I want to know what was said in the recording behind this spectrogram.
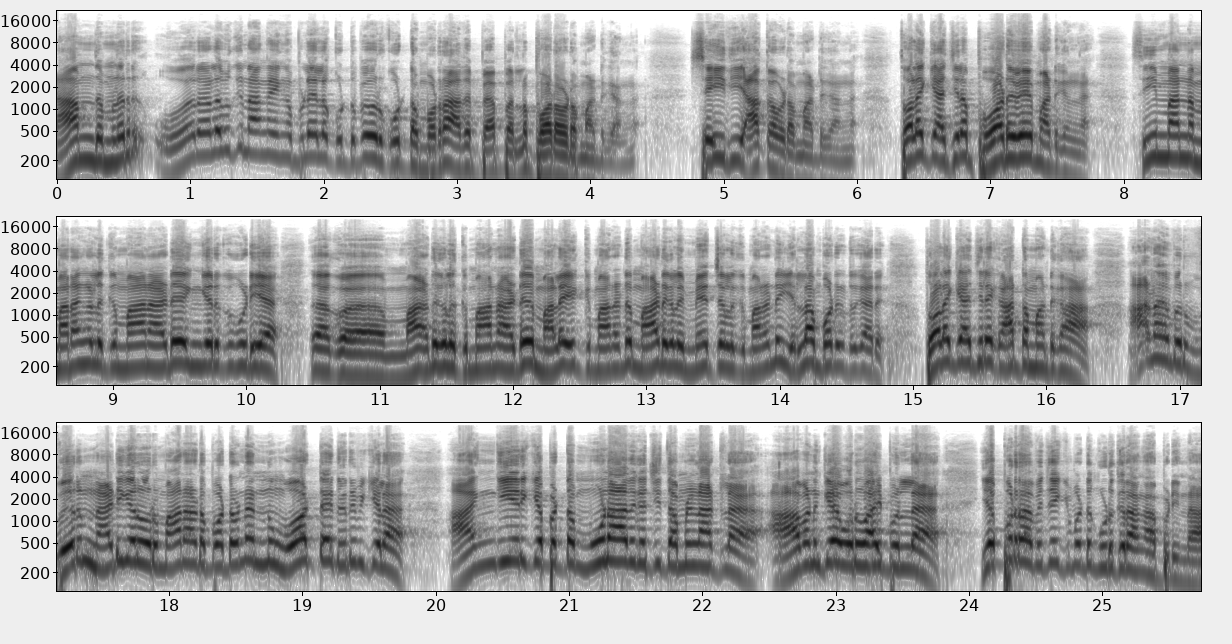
நாம் தமிழர் ஓரளவுக்கு நாங்கள் எங்கள் பிள்ளைகளை கூட்டு போய் ஒரு கூட்டம் போடுறோம் அதை பேப்பரில் போட விட மாட்டேங்காங்க செய்தி ஆக்க விட மாட்டேங்காங்க தொலைக்காட்சியில் போடவே மாட்டேங்குங்க சீமான மரங்களுக்கு மாநாடு இங்கே இருக்கக்கூடிய மாடுகளுக்கு மாநாடு மலைக்கு மாநாடு மாடுகளை மேய்ச்சலுக்கு மாநாடு எல்லாம் போட்டுக்கிட்டு இருக்காரு. தொலைக்காட்சியிலே காட்ட மாட்டேங்கான் ஆனால் இவர் வெறும் நடிகர் ஒரு மாநாடு போட்டோன்னே இன்னும் ஓட்டே நிரூபிக்கலை. அங்கீகரிக்கப்பட்ட மூணாவது கட்சி தமிழ்நாட்டில். அவனுக்கே ஒரு வாய்ப்பு இல்லை. எப்படா விஜய்க்கு மட்டும் கொடுக்குறாங்க அப்படின்னா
